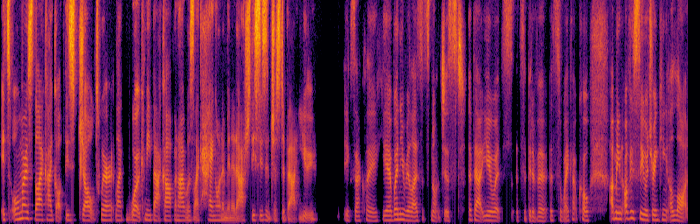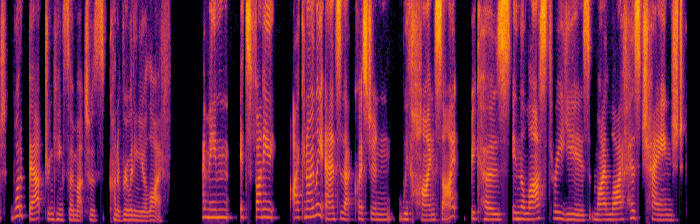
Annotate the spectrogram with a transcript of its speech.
it's almost like I got this jolt where it like woke me back up and I was like, hang on a minute, Ash, this isn't just about you. Exactly. Yeah. When you realize it's not just about you, it's it's a bit of a it's a wake up call. I mean, obviously you were drinking a lot. What about drinking so much was kind of ruining your life? I mean, it's funny. I can only answer that question with hindsight because in the last three years, my life has changed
